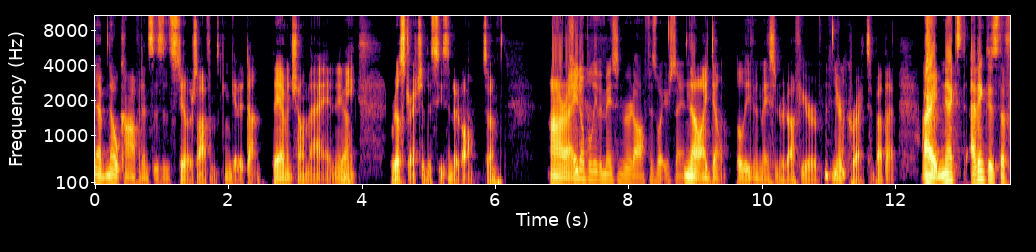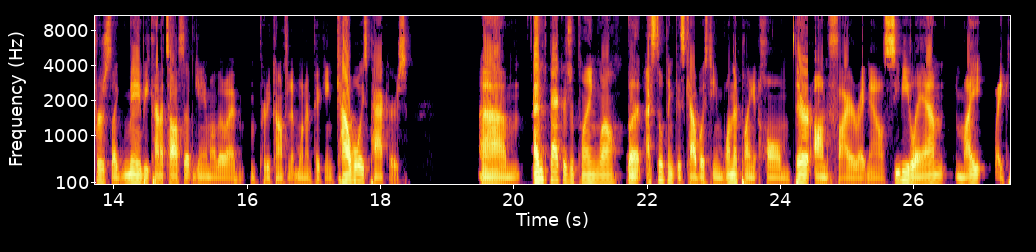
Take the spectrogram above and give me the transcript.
have no confidence that the Steelers offense can get it done. They haven't shown that in Yeah. any real stretch of the season at all. So, all right. So you don't believe in Mason Rudolph, is what you're saying? No, I don't believe in Mason Rudolph. You're you're correct about that. All right, next, I think this is the first like maybe kind of toss up game, although I'm pretty confident when I'm picking Cowboys Packers. Um, I think the Packers are playing well, but I still think this Cowboys team, when they're playing at home, they're on fire right now. CeeDee Lamb might like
